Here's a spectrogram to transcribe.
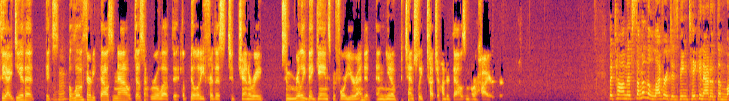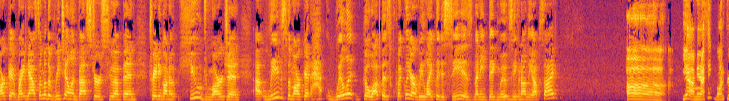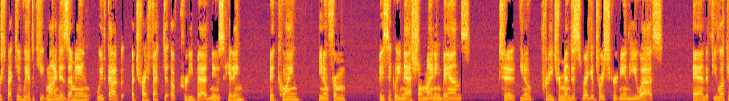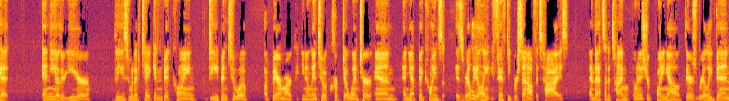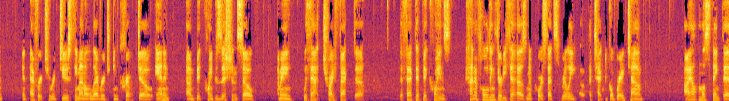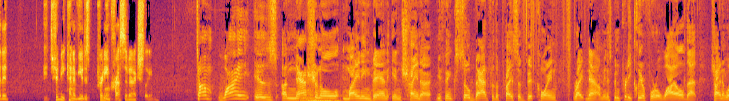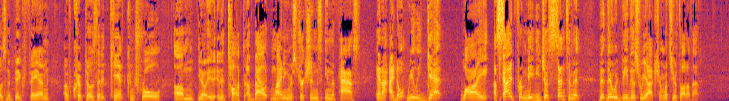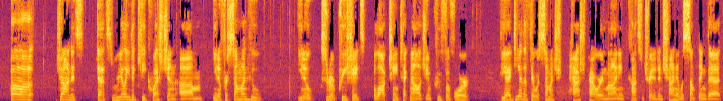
the idea that it's mm-hmm. below 30,000 now doesn't rule out the ability for this to generate some really big gains before year end and, and you know potentially touch 100,000 or higher. But Tom, if some of the leverage is being taken out of the market right now, some of the retail investors who have been trading on a huge margin uh, leaves the market, will it go up as quickly? Are we likely to see as many big moves even on the upside? Uh, Yeah, I mean, I think one perspective we have to keep in mind is, I mean, we've got a trifecta of pretty bad news hitting Bitcoin. You know, from basically national mining bans to you know pretty tremendous regulatory scrutiny in the U.S. And if you look at any other year, these would have taken Bitcoin deep into a, a bear market, you know, into a crypto winter. And, and yet Bitcoin's is really only 50% off its highs. And that's at a time when, as you're pointing out, there's really been an effort to reduce the amount of leverage in crypto and in on Bitcoin positions. So, I mean, with that trifecta, the fact that Bitcoin's kind of holding 30,000, of course, that's really a, technical breakdown. I almost think that it it should be kind of viewed as pretty impressive, actually. Tom, why is a national mining ban in China, you think, so bad for the price of Bitcoin right now? I mean, it's been pretty clear for a while that China wasn't a big fan of cryptos that it can't control. Um, you know, it, it, had talked about mining restrictions in the past, and I, I don't really get why, aside from maybe just sentiment, that there would be this reaction. What's your thought on that? Uh, John, it's that's really the key question. Um, you know, for someone who, you know, sort of appreciates blockchain technology and proof of work, the idea that there was so much hash power in mining concentrated in China was something that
